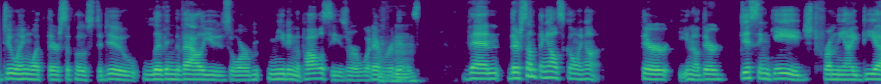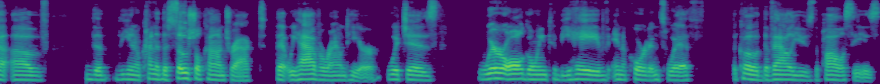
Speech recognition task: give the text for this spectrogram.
doing what they're supposed to do, living the values or meeting the policies or whatever Mhm. it is, then there's something else going on. They're, you know, they're disengaged from the idea of the, the you know, kind of the social contract that we have around here, which is we're all going to behave in accordance with the code, the values, the policies.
